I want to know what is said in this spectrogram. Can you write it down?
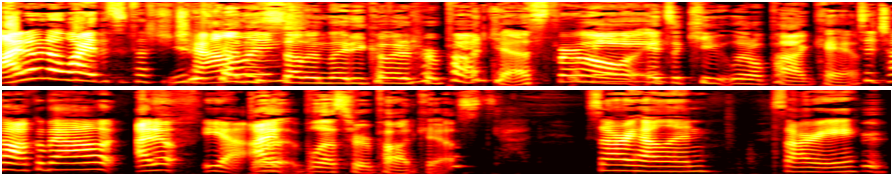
I don't know why this is such a You just got challenge the Southern Lady coded her podcast. For oh, me- it's a cute little podcast. to talk about. I don't. Yeah, I Bless her podcast. Sorry, Helen. Sorry.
